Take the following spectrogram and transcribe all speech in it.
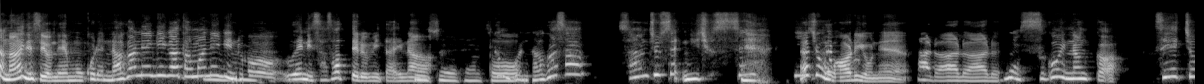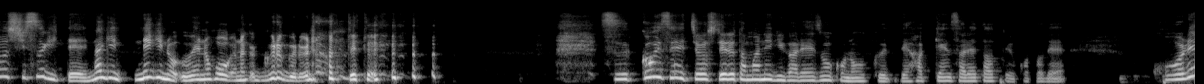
ゃないですよね。もうこれ長ネギが玉ねぎの上に刺さってるみたいな。うん、そうそう、本当。長さ30センチ、20センチ 以上あるよね。あるあるある。もうすごいなんか、成長しすぎて、ネギ、ネギの上の方がなんかぐるぐるなってて すっごい成長してる玉ねぎが冷蔵庫の奥で発見されたということで、これ、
